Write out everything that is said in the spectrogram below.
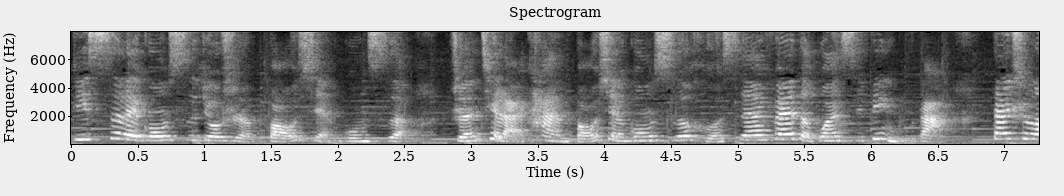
第四类公司就是保险公司。整体来看，保险公司和 CFI 的关系并不大。但是呢，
